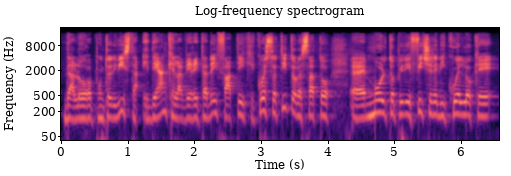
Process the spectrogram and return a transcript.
dal loro punto di vista ed è anche la verità dei fatti che questo titolo è stato eh, molto più difficile di quello che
